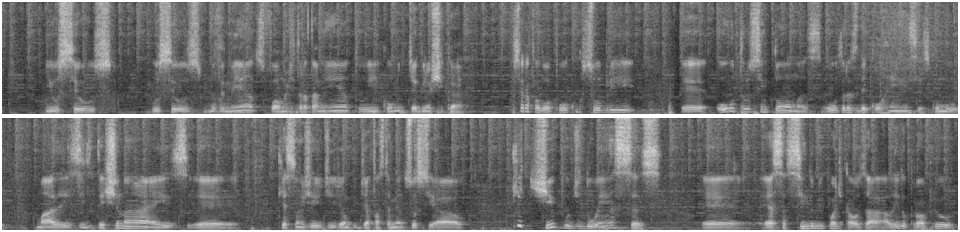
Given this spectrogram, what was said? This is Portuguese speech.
e os seus, os seus movimentos, forma de tratamento e como diagnosticar. A senhora falou há pouco sobre é, outros sintomas, outras decorrências, como males intestinais, é, questões de, de, de, afastamento social. Que tipo de doenças é, essa síndrome pode causar, além do próprio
